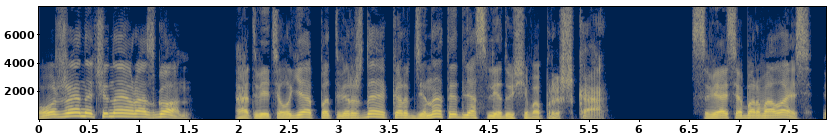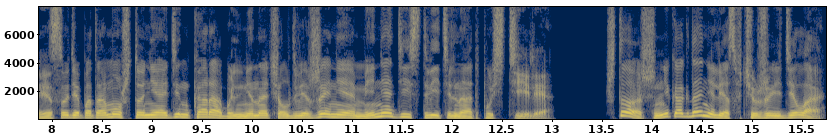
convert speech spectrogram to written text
«Уже начинаю разгон», — ответил я, подтверждая координаты для следующего прыжка. Связь оборвалась, и судя по тому, что ни один корабль не начал движение, меня действительно отпустили. Что ж, никогда не лез в чужие дела,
